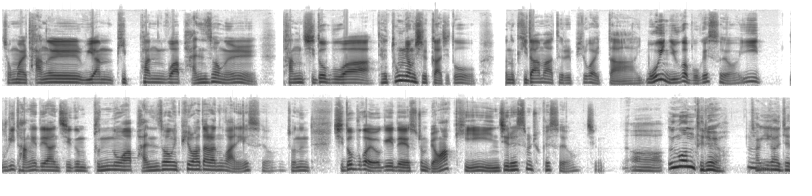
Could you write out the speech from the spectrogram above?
정말 당을 위한 비판과 반성을 당 지도부와 대통령실까지도 저는 귀담아 들을 필요가 있다. 모인 이유가 뭐겠어요? 이 우리 당에 대한 지금 분노와 반성이 필요하다라는 거 아니겠어요? 저는 지도부가 여기에 대해서 좀 명확히 인지를 했으면 좋겠어요. 지금. 어, 응원 드려요. 음. 자기가 이제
